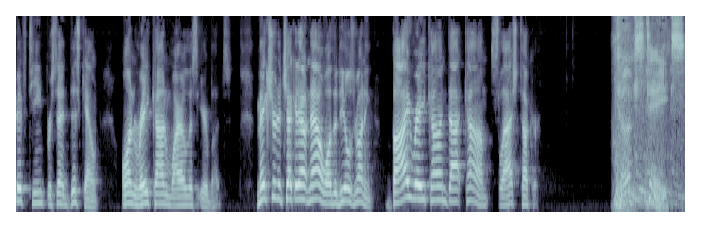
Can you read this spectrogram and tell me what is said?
15% discount on Raycon wireless earbuds. Make sure to check it out now while the deal's running. Buyraycon.com slash Tucker. Tux takes.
